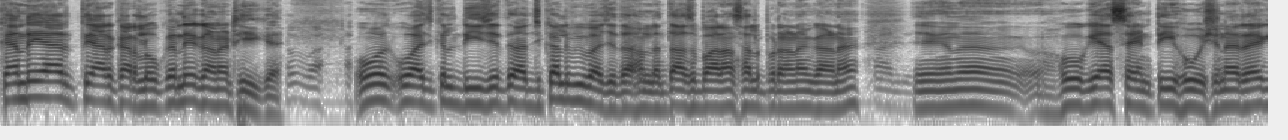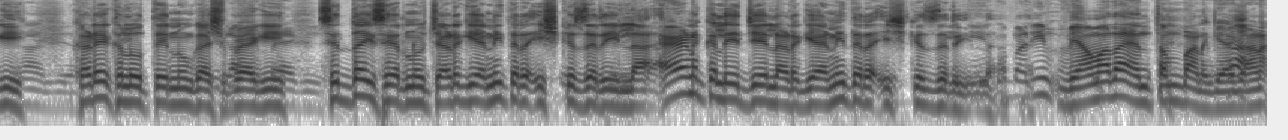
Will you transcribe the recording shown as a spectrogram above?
ਕਹਿੰਦੇ ਯਾਰ ਤਿਆਰ ਕਰ ਲਓ ਕਹਿੰਦੇ ਇਹ ਗਾਣਾ ਠੀਕ ਹੈ। ਉਹ ਉਹ ਅੱਜਕੱਲ ਡੀਜੇ ਤੇ ਅੱਜਕੱਲ ਵੀ ਵੱਜਦਾ ਹੁਣ 10 12 ਸਾਲ ਪੁਰਾਣਾ ਗਾਣਾ। ਹੈ। ਇਹ ਕਹਿੰਦਾ ਹੋ ਗਿਆ ਸੈਂਟੀ ਹੋਸ਼ ਨਾ ਰਹਿ ਗਈ। ਖੜੇ ਖਲੋਤੇ ਨੂੰ ਗਸ਼ ਪੈ ਗਈ। ਸਿੱਧਾ ਹੀ ਸਿਰ ਨੂੰ ਚੜ ਗਿਆ ਨਹੀਂ ਤੇਰਾ ਇਸ਼ਕ ਜ਼ਰੀਲਾ। ਐਨ ਕਲੇਜੇ ਲੜ ਗਿਆ ਨਹੀਂ ਤੇਰਾ ਇਸ਼ਕ ਜ਼ਰੀਲਾ। ਭਾਜੀ ਵਿਆਹਾਂ ਦਾ ਐਂਥਮ ਬਣ ਗਿਆ ਗਾਣਾ।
